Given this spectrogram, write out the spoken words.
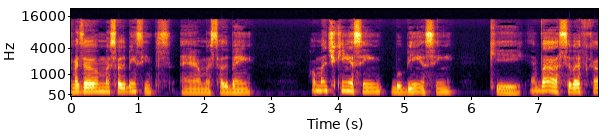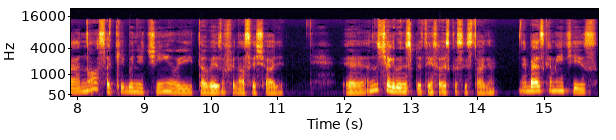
mas é uma história bem simples, é uma história bem romantiquinha assim, bobinha assim, que é, você vai ficar, nossa, que bonitinho, e talvez no final você chore. É, eu não tinha grandes pretensões com essa história. É basicamente isso.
